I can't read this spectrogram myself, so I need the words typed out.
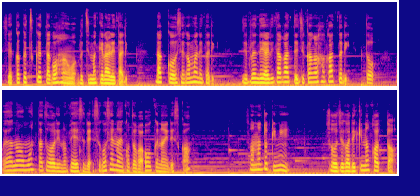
せっかく作ったご飯をぶちまけられたり抱っこをせがまれたり自分でやりたがって時間がかかったりと親の思った通りのペースで過ごせないことが多くないですか？そんな時に掃除ができなかった。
